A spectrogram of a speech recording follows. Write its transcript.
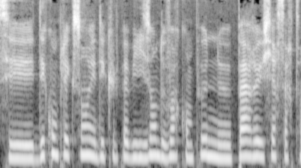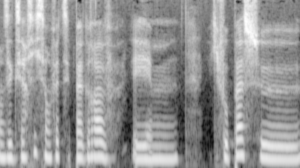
c'est décomplexant et déculpabilisant de voir qu'on peut ne pas réussir certains exercices. Et en fait c'est pas grave. Et qu'il faut pas se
